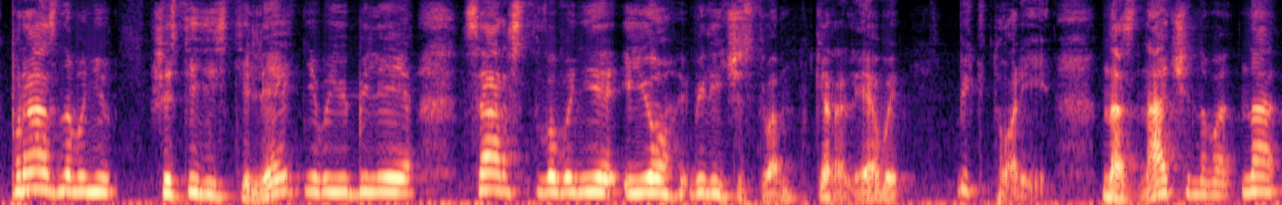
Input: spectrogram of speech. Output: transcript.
к празднованию 60-летнего юбилея царствования Ее Величества королевы Виктории, назначенного на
